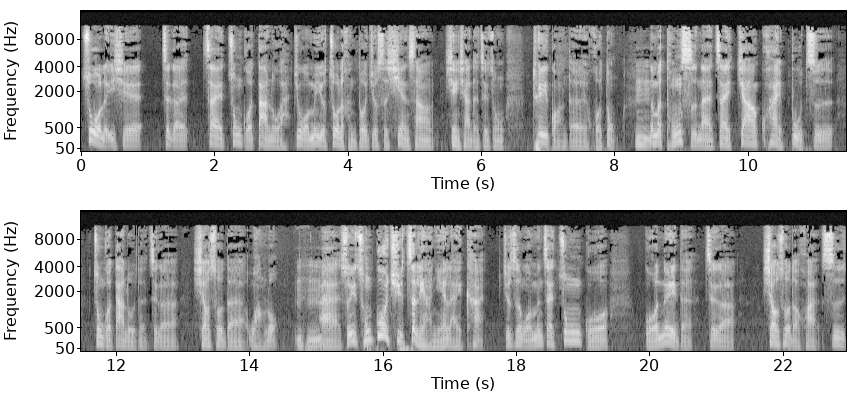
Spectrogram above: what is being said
做了一些这个在中国大陆啊，就我们有做了很多就是线上线下的这种推广的活动，嗯，那么同时呢，在加快布置中国大陆的这个销售的网络，嗯哼，哎，所以从过去这两年来看，就是我们在中国国内的。这个销售的话是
